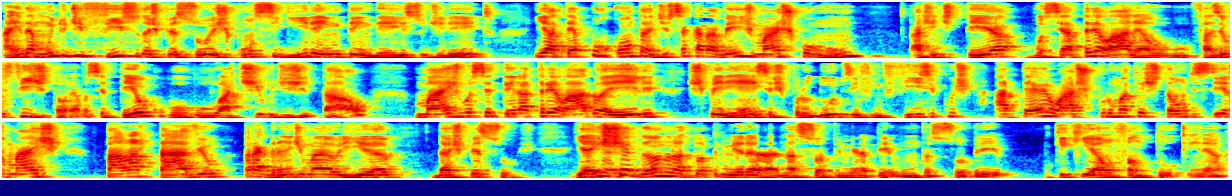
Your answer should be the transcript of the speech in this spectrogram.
Ainda é muito difícil das pessoas conseguirem entender isso direito, e até por conta disso é cada vez mais comum a gente ter, você atrelar, né? O, fazer o digital, né? Você ter o, o ativo digital mas você ter atrelado a ele experiências, produtos, enfim, físicos, até eu acho por uma questão de ser mais palatável para a grande maioria das pessoas. E aí, chegando na, tua primeira, na sua primeira pergunta sobre o que, que é um fan token, né?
